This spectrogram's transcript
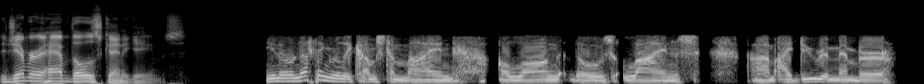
Did you ever have those kind of games? You know, nothing really comes to mind along those lines. Um, I do remember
